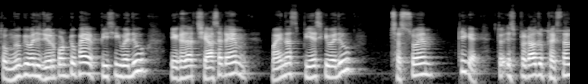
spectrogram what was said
तो म्यू की value zero point two five P C की वैल्यू एक हज़ार छियासठ एम माइनस पी एस की वैल्यू छः सौ एम ठीक है? तो इस प्रकार जो फ्रैक्शनल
